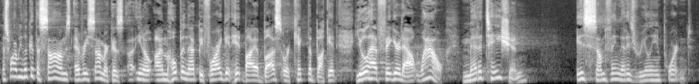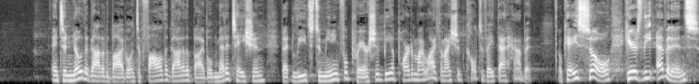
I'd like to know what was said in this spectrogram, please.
That's why we look at the Psalms every summer, because, uh, you know, I'm hoping that before I get hit by a bus or kick the bucket, you'll have figured out wow, meditation is something that is really important. And to know the God of the Bible and to follow the God of the Bible, meditation that leads to meaningful prayer should be a part of my life, and I should cultivate that habit. Okay, so here's the evidence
